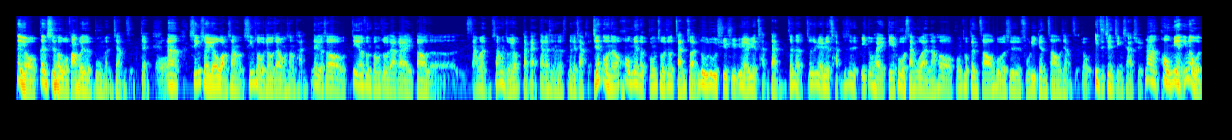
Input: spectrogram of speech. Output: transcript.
更有更适合我发挥的部门这样子。对，哦那薪水有往上，薪水我就在往上谈。那个时候第二份工作大概到了。三万三万左右，大概大概是那个那个价格。结果呢，后面的工作就辗转，陆陆续续越来越惨淡，真的就是越来越惨，就是一度还跌破三万，然后工作更糟，或者是福利更糟，这样子就一直渐进下去。那后面因为我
